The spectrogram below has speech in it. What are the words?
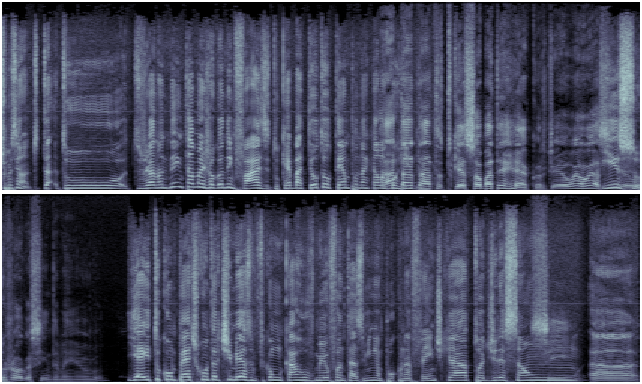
Tipo assim, ó, tu, tá- tu, tu já não, nem tá mais jogando em fase, tu quer bater o teu tempo naquela ah, corrida. tá, tá. Tu quer só bater recorde. Eu, eu, assim, Isso. eu jogo assim também. eu- E aí tu compete contra ti mesmo. Fica um carro meio fantasminha um pouco na frente, que é a tua direção. Sim. ah,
